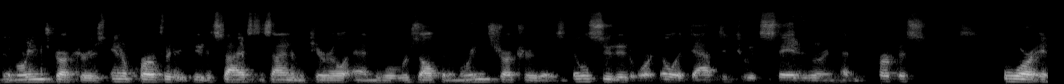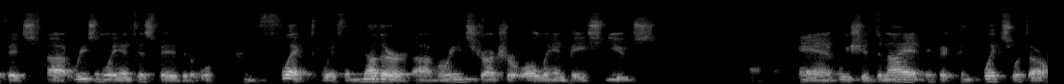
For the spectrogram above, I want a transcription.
the marine structure is inappropriate due to size, design, or material and will result in a marine structure that is ill-suited or ill-adapted to its stated or intended purpose, or if it's uh, reasonably anticipated that it will conflict with another uh, marine structure or land-based use and we should deny it if it conflicts with our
